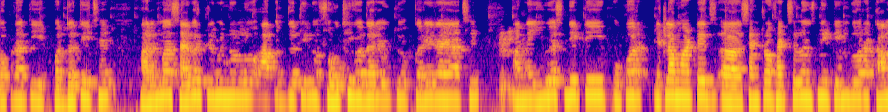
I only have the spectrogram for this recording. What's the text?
વપરાતી એક પદ્ધતિ છે. હાલમાં સાયબર ક્રિમિનલો આ પદ્ધતિનો સૌથી વધારે ઉપયોગ કરી રહ્યા છે અને યુએસડીટી ઉપર એટલા માટે જ સેન્ટર ઓફ એક્સલન્સની ટીમ દ્વારા કામ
